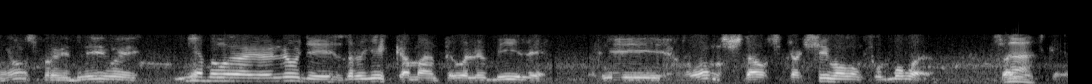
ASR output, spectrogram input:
И он справедливый. Не было людей из других команд его любили. И он считался как символом футбола советского. Да.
